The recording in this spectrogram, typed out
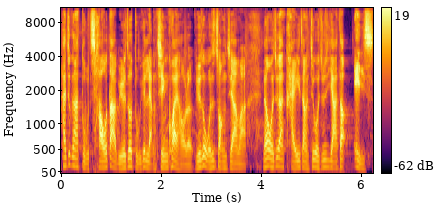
他就跟他赌超大，比如说赌一个两千块好了，比如说我是庄家嘛，然后我就跟他开一张，结果就是压到 Ace。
